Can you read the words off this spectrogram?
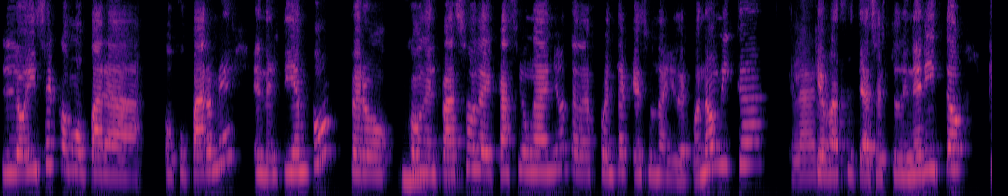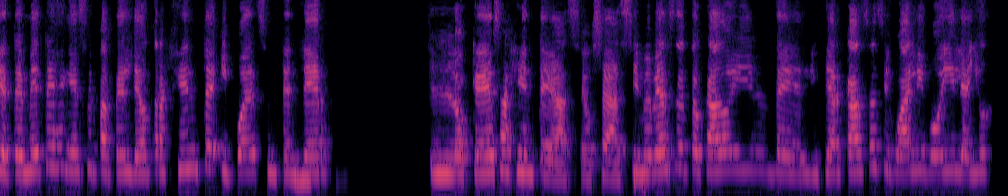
lo hice como para ocuparme en el tiempo, pero con el paso de casi un año te das cuenta que es una ayuda económica, que vas y te haces tu dinerito, que te metes en ese papel de otra gente y puedes entender lo que esa gente hace. O sea, si me hubiese tocado ir de limpiar casas, igual y voy y le ayudo.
